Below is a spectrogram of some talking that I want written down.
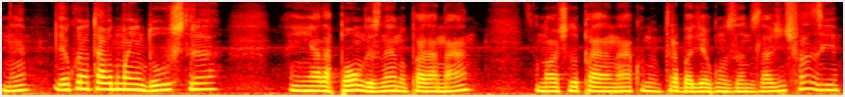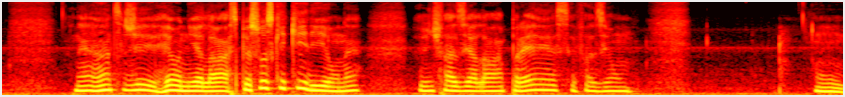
né? Eu, quando estava numa indústria em Arapongas, né? no Paraná, no norte do Paraná, quando trabalhei alguns anos lá, a gente fazia. Né? Antes de reunir lá as pessoas que queriam, né? A gente fazia lá uma prece, fazia um, um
